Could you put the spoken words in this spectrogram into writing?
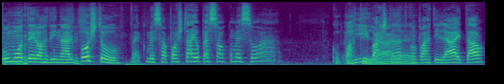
O Monteiro Ordinário postou, né? Começou a postar e o pessoal começou a compartilhar, rir bastante, né? compartilhar e tal.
